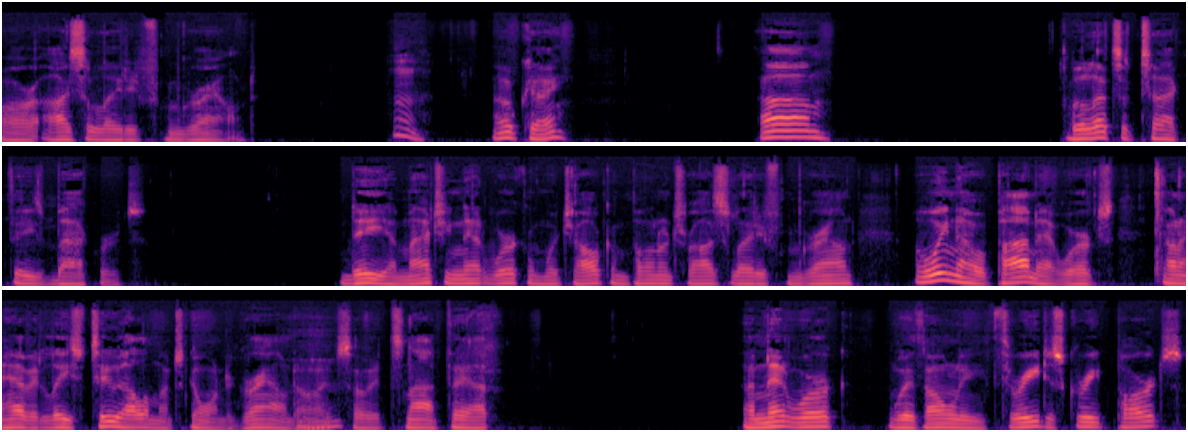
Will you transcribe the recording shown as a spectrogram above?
are isolated from ground. Hmm. Okay. Um. Well, let's attack these backwards. D. A matching network in which all components are isolated from ground. Well, we know a pi network's going to have at least two elements going to ground on it, so it's not that. A network with only three discrete parts.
